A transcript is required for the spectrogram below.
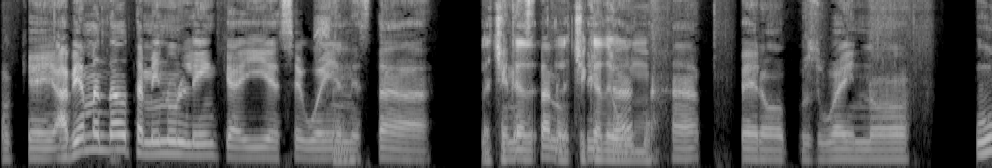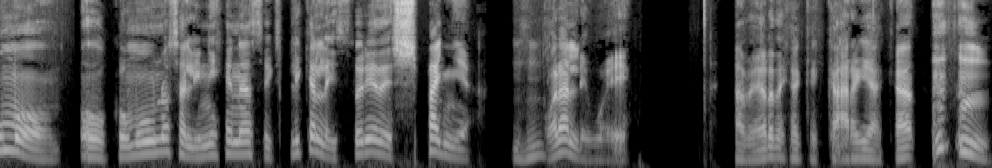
Ok. Había mandado también un link ahí ese güey en esta La en chica, esta la chica de humo. Ajá, pero pues güey, no. Humo o como unos alienígenas explican la historia de España. Órale, güey. A ver, deja que cargue acá.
